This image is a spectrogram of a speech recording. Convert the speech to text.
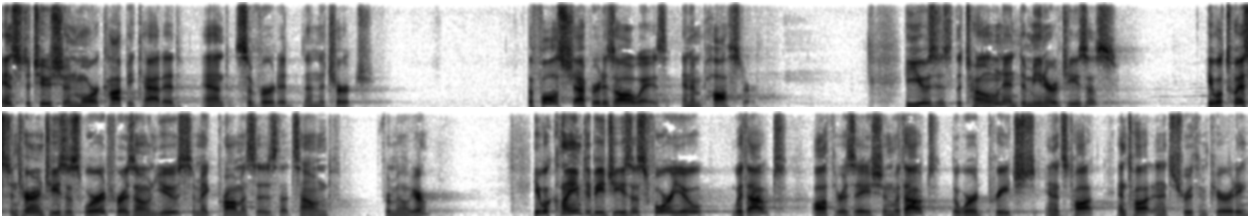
institution more copycatted and subverted than the church. The false shepherd is always an impostor. He uses the tone and demeanor of Jesus. He will twist and turn Jesus' word for his own use and make promises that sound familiar. He will claim to be Jesus for you without authorization, without the word preached and its taught and taught in its truth and purity,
